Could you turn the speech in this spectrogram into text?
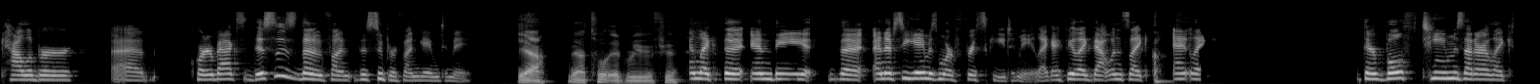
caliber uh, quarterbacks, this is the fun, the super fun game to me. Yeah, yeah, I totally agree with you. And like the and the the NFC game is more frisky to me. Like I feel like that one's like and like they're both teams that are like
